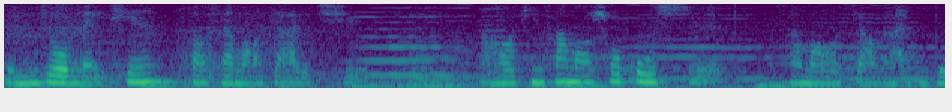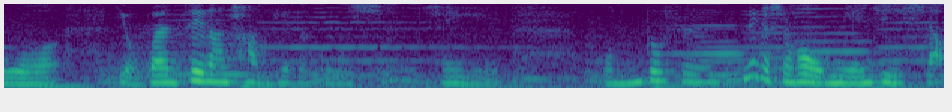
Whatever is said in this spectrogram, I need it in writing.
我们就每天到三毛家里去，然后听三毛说故事。三毛讲了很多有关这张唱片的故事，所以我们都是那个时候我们年纪小，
